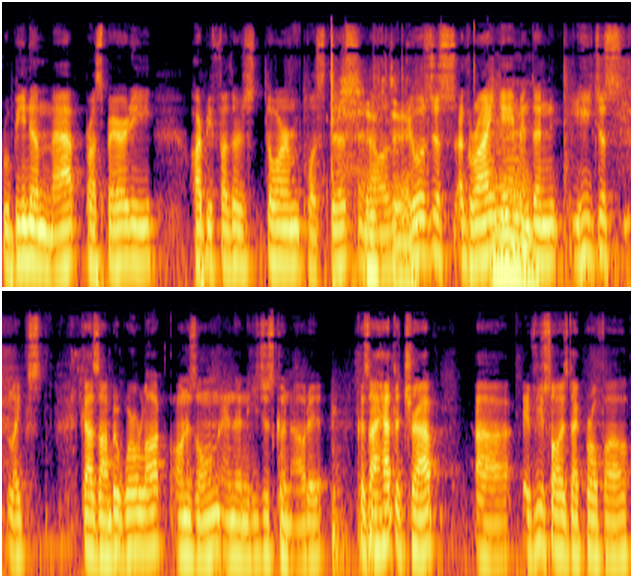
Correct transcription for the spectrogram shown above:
Robina map, prosperity. Harpy Feathers, Storm plus this, and I was, it was just a grind game. And then he just like got Zombie Warlock on his own, and then he just couldn't out it because I had the trap. Uh, if you saw his deck profile,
